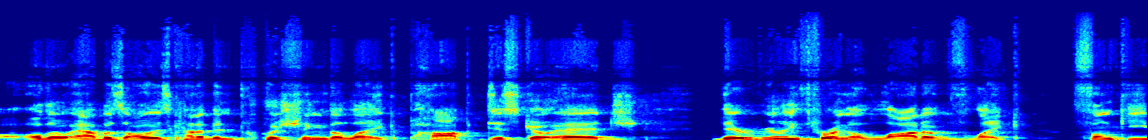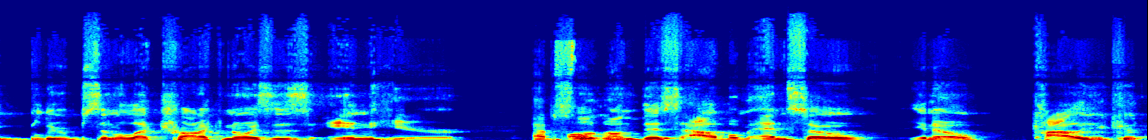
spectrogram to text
although ABBA's always kind of been pushing the like pop disco edge, they're really throwing a lot of like funky bloops and electronic noises in here on, Absolutely. on this album. And so, you know, Kyle, you could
